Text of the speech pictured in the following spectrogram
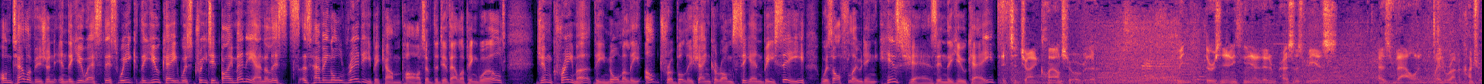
On television in the US this week, the UK was treated by many analysts as having already become part of the developing world. Jim Cramer, the normally ultra bullish anchor on CNBC, was offloading his shares in the UK. It's a giant clown show over there. I mean, there isn't anything there that impresses me as as valid the way to run a country.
